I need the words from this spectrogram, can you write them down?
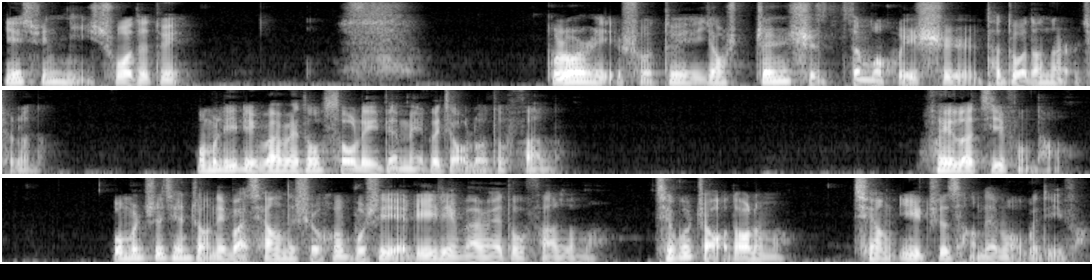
也许你说的对，布洛尔也说对。要是真是这么回事，他躲到哪儿去了呢？我们里里外外都搜了一遍，每个角落都翻了。菲勒讥讽他：“我们之前找那把枪的时候，不是也里里外外都翻了吗？结果找到了吗？枪一直藏在某个地方。”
